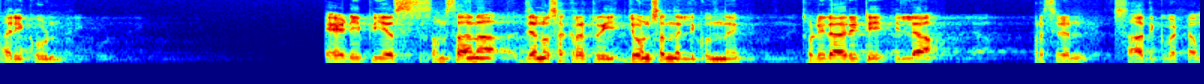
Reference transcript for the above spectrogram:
Arikkoon A D P S സംസ്ഥാന general secretary Johnson Nellikkunnu solidarity ജില്ലാ പ്രസിഡന്റ് സാദിഖ് വെട്ടം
